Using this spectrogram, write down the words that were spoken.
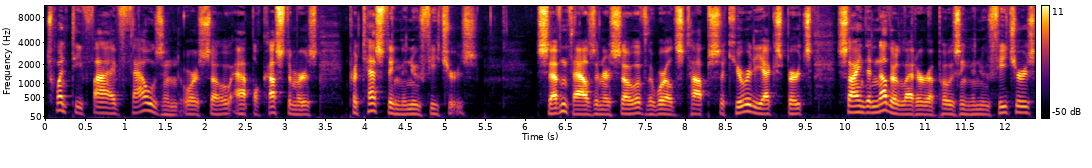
25,000 or so Apple customers protesting the new features. 7,000 or so of the world's top security experts signed another letter opposing the new features,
